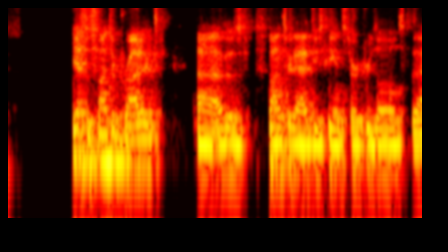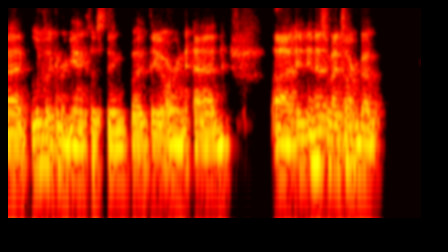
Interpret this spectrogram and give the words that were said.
Yes, yeah, so sponsored product. Uh, those sponsored ads you see in search results that look like an organic listing, but they are an ad. Uh, and, and that's what I talk about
